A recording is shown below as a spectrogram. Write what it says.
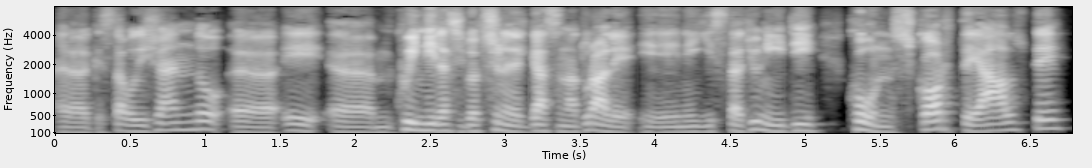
Uh, che stavo dicendo, uh, e uh, quindi la situazione del gas naturale eh, negli Stati Uniti con scorte alte,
